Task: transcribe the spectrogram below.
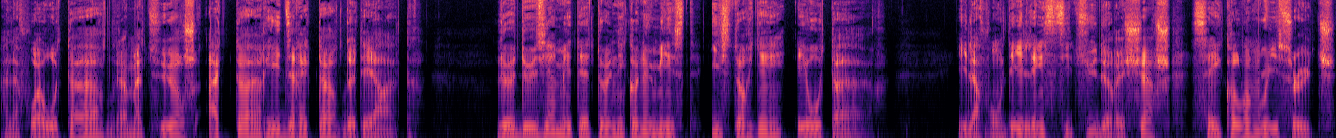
à la fois auteur, dramaturge, acteur et directeur de théâtre. Le deuxième était un économiste, historien et auteur. Il a fondé l'Institut de recherche Sacolum Research,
